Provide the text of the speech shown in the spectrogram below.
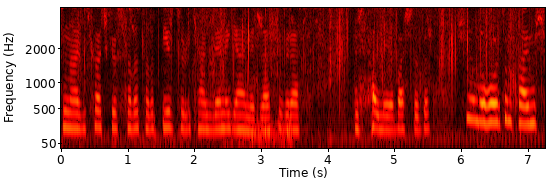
Şunlar birkaç gök salatalık bir türlü kendilerine gelmediler. Şu biraz düzelmeye başladı. Şunun da hortum kaymış.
